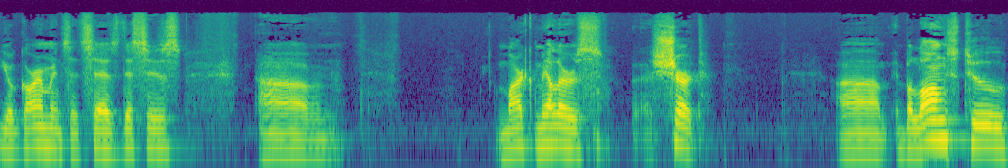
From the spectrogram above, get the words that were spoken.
your garments that says, This is um, Mark Miller's uh, shirt. Um, it belongs to,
